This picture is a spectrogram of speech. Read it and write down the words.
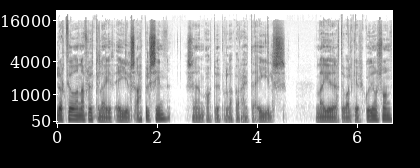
Spilverk þjóðana fluttilagið Egils Appelsín sem áttu uppalega bara að heita Egils. Lagið er eftir Valgeir Guðjónsson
